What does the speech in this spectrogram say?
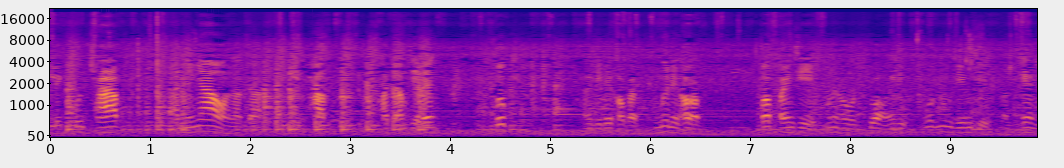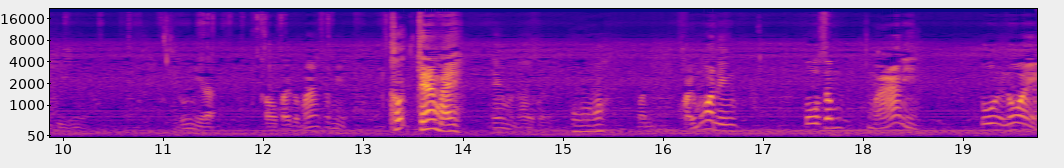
เหล็กพุชชาร์ปอันนี้เงาแล้วก็มีดพับเขาจำเสียเลยปุ๊บทังทีได้เขาแบบมือหนึ่งเขาแบบปั๊บไปสิมือเขาจ้วงไปสิปุ๊บมือสิสิมันแท่งถึงตรงนี้ละเขาไปประมาณสักนี้เขาแท่งไปแท่งมันหายไป โอ้มันข่อยหม้อหนึ่งโตซ้ำหมานี่โตน้อยๆ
